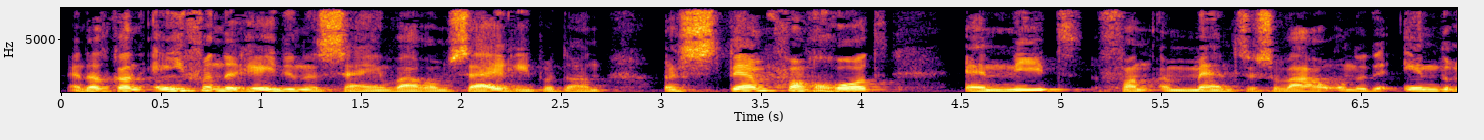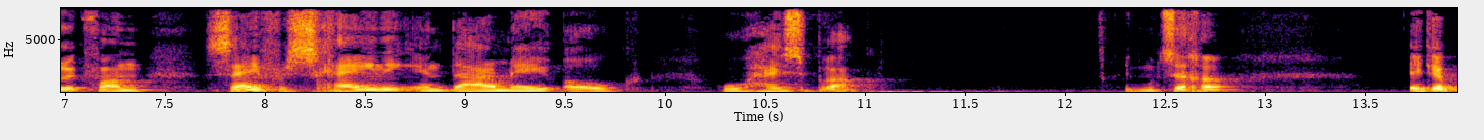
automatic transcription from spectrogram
En dat kan een van de redenen zijn waarom zij riepen dan een stem van God en niet van een mens. Dus ze waren onder de indruk van zijn verschijning en daarmee ook hoe hij sprak. Ik moet zeggen, ik heb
